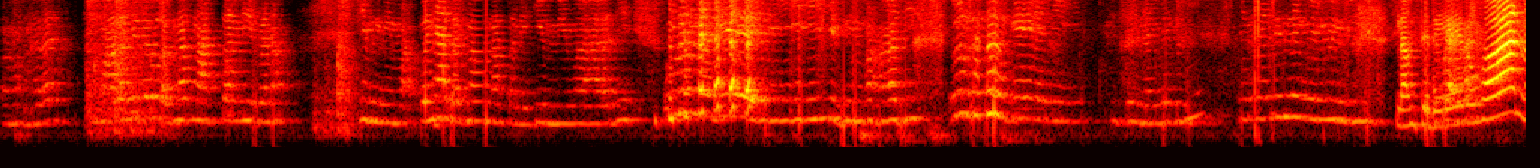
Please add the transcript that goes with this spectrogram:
मला मी तर लग्नात नाचताना पण चिमणी मा पण या लग्नात नाचताना चिमणी माझी उडून गेली चिमणी माझी उडून गेली. लांबते रे. रोहन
